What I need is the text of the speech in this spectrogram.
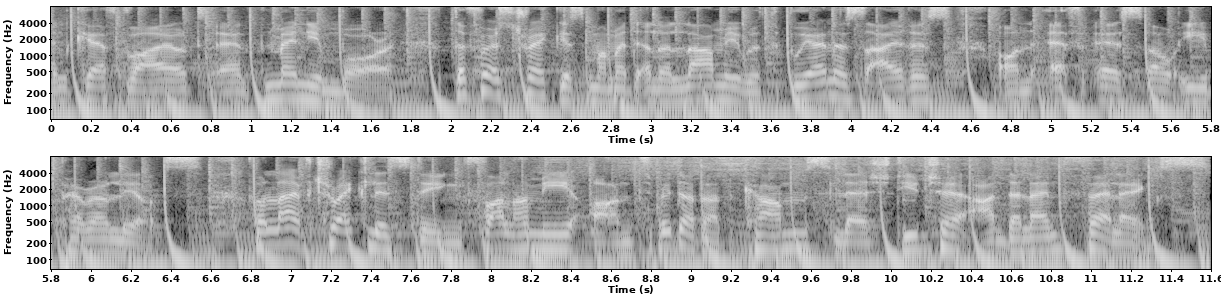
and Kev Wild, and many more. The first track is Mhammed El Alami with Buenos Aires on FSOE Parallels. For live track listing, follow me on twitter.com slash DJ underline phalanx.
